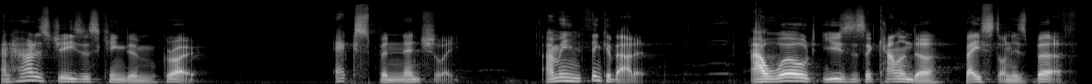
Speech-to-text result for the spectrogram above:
And how does Jesus' kingdom grow? Exponentially. I mean, think about it. Our world uses a calendar based on his birth.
